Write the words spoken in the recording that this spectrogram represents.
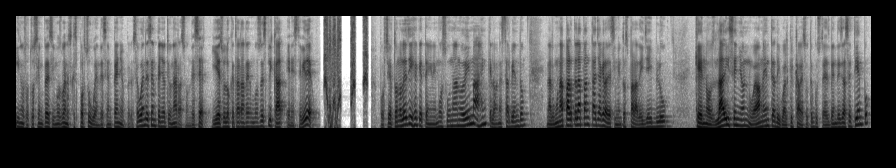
y nosotros siempre decimos, bueno, es que es por su buen desempeño, pero ese buen desempeño tiene una razón de ser, y eso es lo que trataremos de explicar en este video. Por cierto, no les dije que tenemos una nueva imagen que la van a estar viendo en alguna parte de la pantalla. Agradecimientos para DJ Blue que nos la diseñó nuevamente, al igual que el cabezote que ustedes ven desde hace tiempo.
